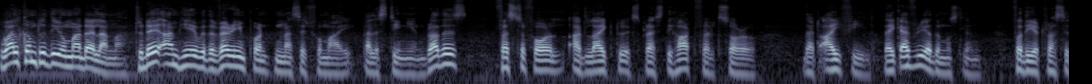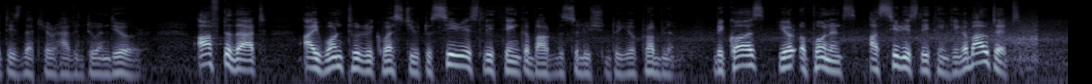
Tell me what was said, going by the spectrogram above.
Welcome to the Ummah Dilemma. Today I'm here with a very important message for my Palestinian brothers. First of all, I'd like to express the heartfelt sorrow that I feel, like every other Muslim, for the atrocities that you're having to endure. After that, I want to request you to seriously think about the solution to your problem because your opponents are seriously thinking about it.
